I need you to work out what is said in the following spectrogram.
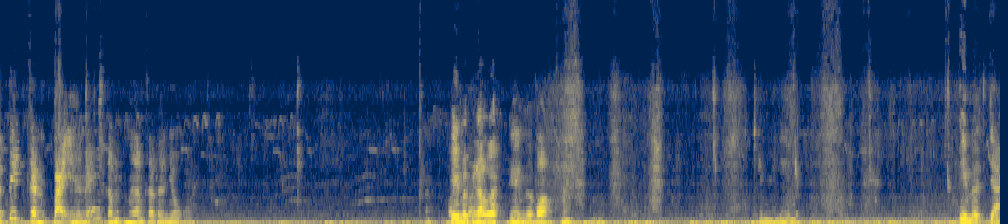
ก็ติดกันไปเห็นไหมกับเงินคาทโยกกินแบบพี่น้องเลยอิ่มเลยบ่กินอิ่มอิ่มแล้วจ้ะ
